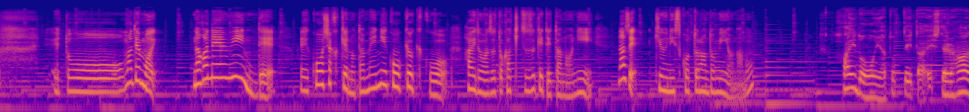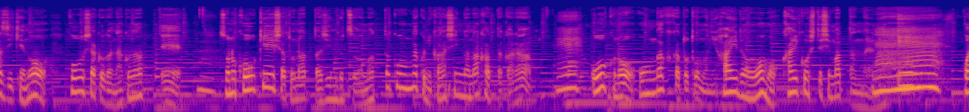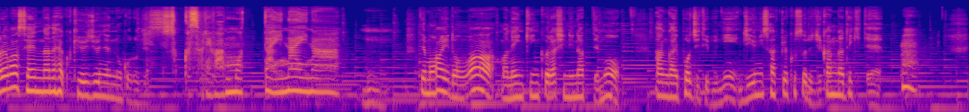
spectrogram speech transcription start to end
えっとまあでも長年ウィーンで、えー公爵家のために交響曲をハイドンはずっと書き続けてたのになぜ急にスコットランド民謡なの？ハイドンを雇っていたエステルハージ家の公爵が亡くなってその後継者となった人物は全く音楽に関心がなかったからえ多くの音楽家と共にハイドンをも解雇してしまったんだようね。んこれは1790年の頃です。そっかそれはもったいないな。うん、でもハイドンは、まあ、年金暮らしになっても案外ポジティブに自由に作曲する時間ができてうん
